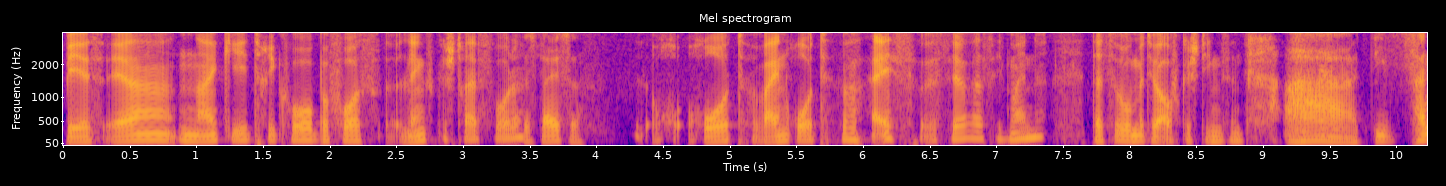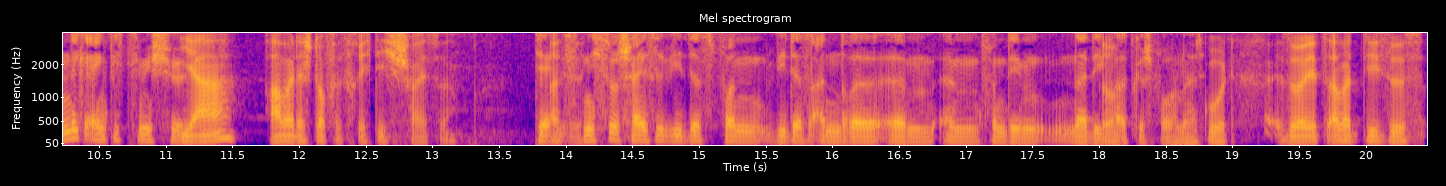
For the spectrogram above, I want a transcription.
BSR Nike Trikot, bevor es längst gestreift wurde. Das Weiße. Rot, Weinrot, weiß, wisst ihr, was ich meine? Das, womit wir aufgestiegen sind. Ah, die fand ich eigentlich ziemlich schön. Ja, aber der Stoff ist richtig scheiße. Der also- ist nicht so scheiße wie das von, wie das andere, ähm, ähm, von dem Nadine So. gerade gesprochen hat. Gut. So, jetzt aber dieses,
